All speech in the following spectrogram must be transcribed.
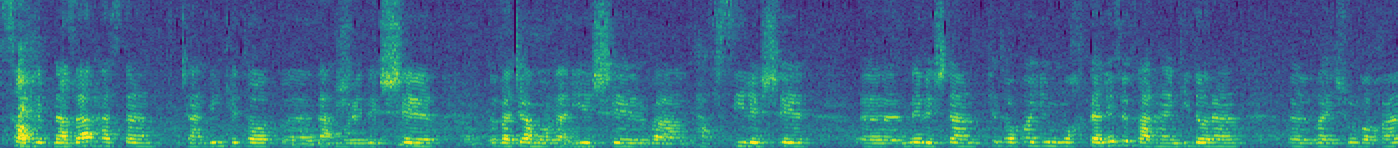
صاحب نظر هستند چندین کتاب در مورد شعر و جمعآوری شعر و تفسیر شعر نوشتن. کتاب های مختلف فرهنگی دارند و ایشون واقعا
